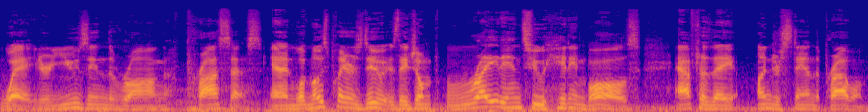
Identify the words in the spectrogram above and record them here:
way. You're using the wrong process. And what most players do is they jump right into hitting balls after they understand the problem.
